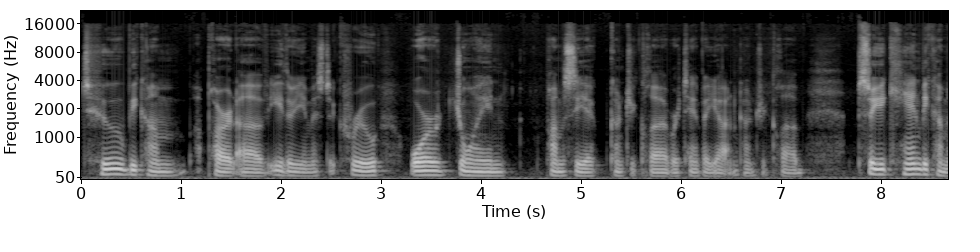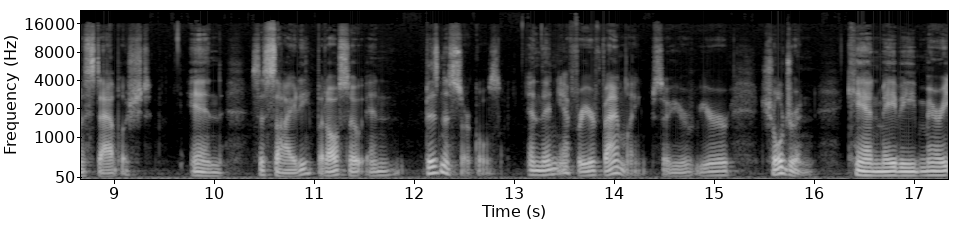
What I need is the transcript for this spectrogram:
to become a part of either Ye Mystic Crew or join Palma Ceia Country Club or Tampa Yacht and Country Club. So you can become established in society, but also in business circles. And then, yeah, for your family. So your, your children can maybe marry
